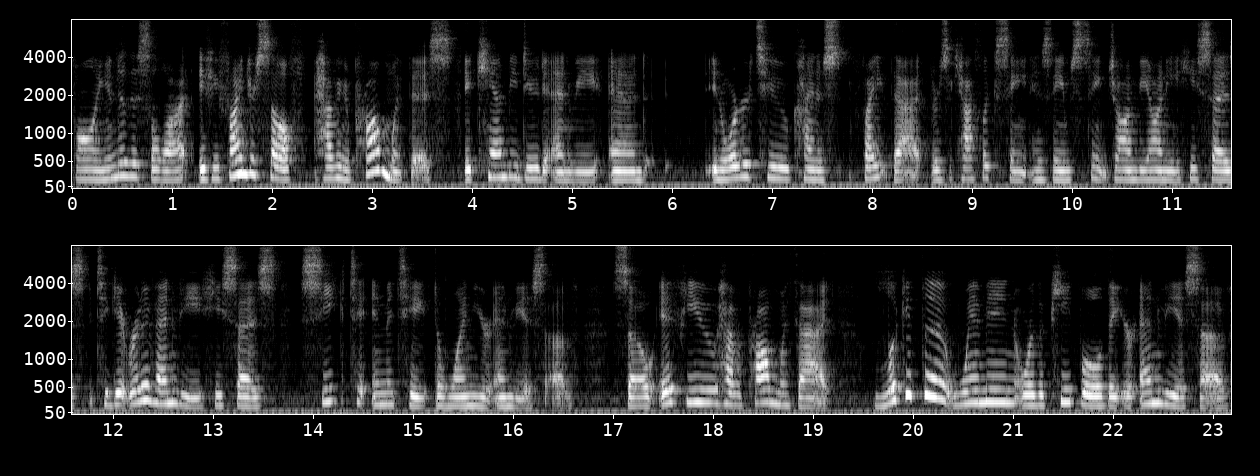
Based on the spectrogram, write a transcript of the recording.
falling into this a lot, if you find yourself having a problem with this, it can be due to envy. And in order to kind of fight that, there's a Catholic saint, his name's St. John Vianney. He says, to get rid of envy, he says, seek to imitate the one you're envious of. So if you have a problem with that, look at the women or the people that you're envious of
